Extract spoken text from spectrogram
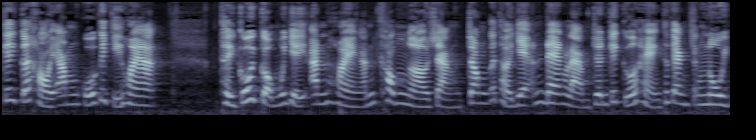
cái cái hồi âm của cái chị hoa. Thì cuối cùng quý vị anh hoàng ảnh không ngờ rằng trong cái thời gian ảnh đang làm trên cái cửa hàng thức ăn chăn nuôi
